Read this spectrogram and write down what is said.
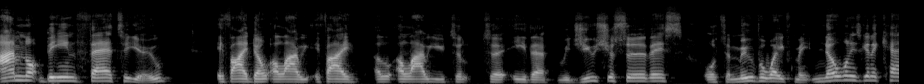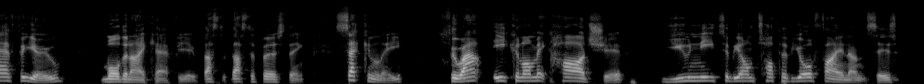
I'm not being fair to you if I don't allow if I allow you to to either reduce your service or to move away from it, no one is going to care for you more than I care for you. That's the, that's the first thing. Secondly, throughout economic hardship, you need to be on top of your finances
